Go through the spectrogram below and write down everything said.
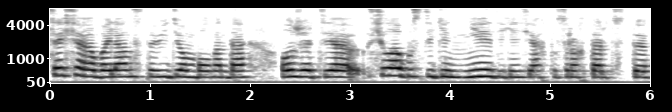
сессияға байланысты видеом болғанда ол жерде силабус деген не деген сияқты сұрақтар түсті.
